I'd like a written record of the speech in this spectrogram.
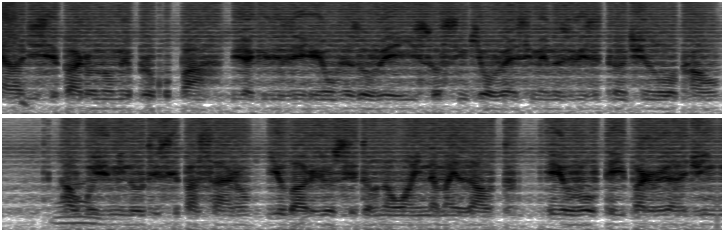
Ela disse para eu não me preocupar, já que eles iriam resolver isso assim que houvesse menos visitantes no local. Alguns minutos se passaram e o barulho se tornou ainda mais alto. Eu voltei para o jardim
